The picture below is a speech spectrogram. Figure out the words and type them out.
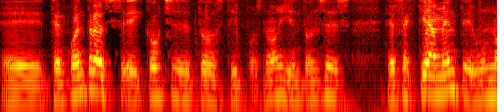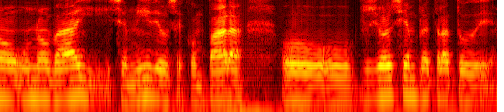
eh, te encuentras eh, coaches de todos tipos, ¿no? Y entonces, efectivamente, uno, uno va y, y se mide o se compara, o, o pues yo siempre trato de...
